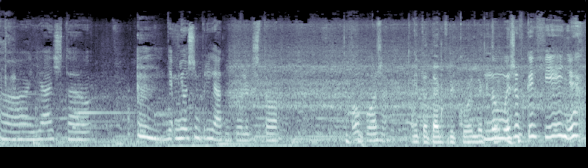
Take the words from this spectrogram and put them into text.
Я считаю, мне очень приятно, Толик, что... О боже, Это так прикольно. ну мы же в кофейне.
